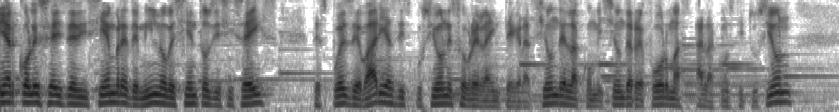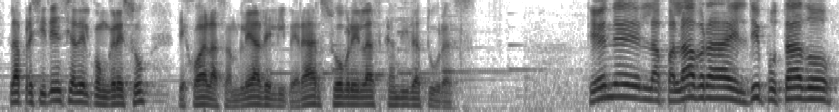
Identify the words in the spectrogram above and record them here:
Miércoles 6 de diciembre de 1916, después de varias discusiones sobre la integración de la Comisión de Reformas a la Constitución, la presidencia del Congreso dejó a la Asamblea deliberar sobre las candidaturas. Tiene la palabra el diputado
